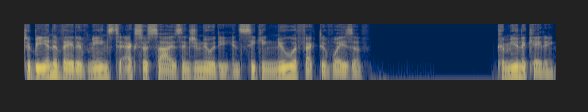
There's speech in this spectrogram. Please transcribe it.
To be innovative means to exercise ingenuity in seeking new effective ways of communicating.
